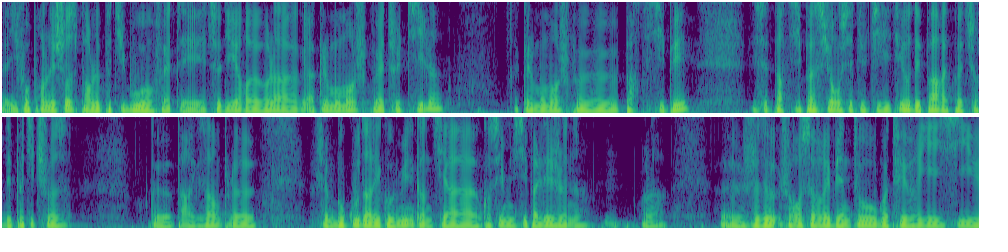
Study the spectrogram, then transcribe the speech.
Euh, il faut prendre les choses par le petit bout, en fait, et se dire, euh, voilà, à quel moment je peux être utile, à quel moment je peux participer. Et cette participation, cette utilité, au départ, elle peut être sur des petites choses. Donc, euh, par exemple, euh, j'aime beaucoup dans les communes quand il y a un conseil municipal des jeunes. Mm. Voilà. Euh, je, de- je recevrai bientôt, au mois de février, ici,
